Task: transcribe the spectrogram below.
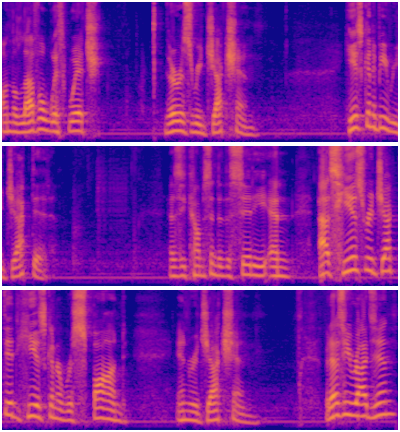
on the level with which there is rejection. He is going to be rejected as he comes into the city. And as he is rejected, he is going to respond in rejection. But as he rides in,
